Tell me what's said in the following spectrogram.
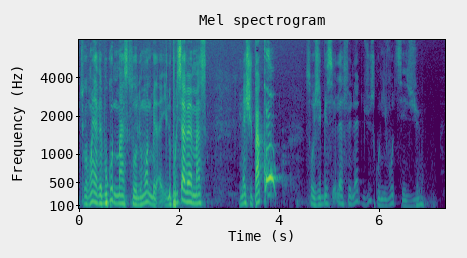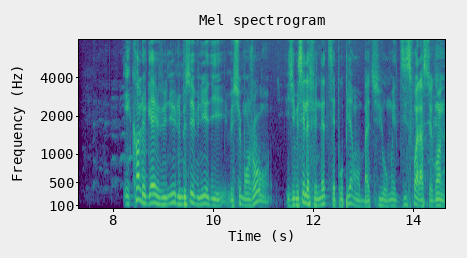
Tu comprends? Il y avait beaucoup de masques sur le monde. Mais le policier avait un masque. Mais je suis pas con. J'ai baissé les fenêtres jusqu'au niveau de ses yeux. Et quand le gars est venu, le monsieur est venu et dit Monsieur, bonjour. J'ai baissé les fenêtres, ses paupières ont battu au moins 10 fois la seconde.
